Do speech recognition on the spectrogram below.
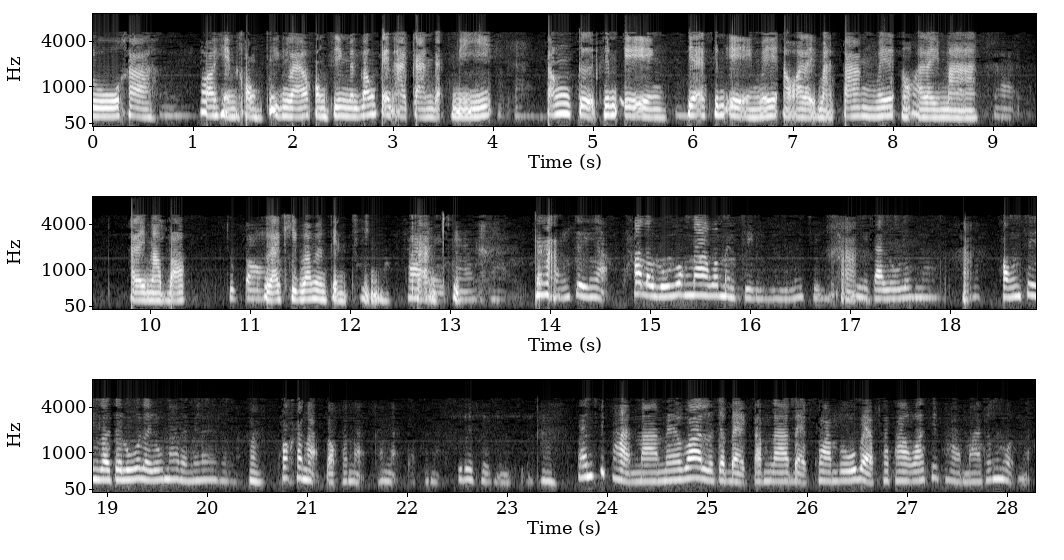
รู้ค่ะพอเห็นของจริงแล้วของจริงมันต้องเป็นอาการแบบนี้ ต้องเกิดขึ้นเอง แยกขึ้นเองไม่ได้เอาอะไรมาตั้ง ไม่ได้เอาอะไรมาใช่อะไรมาบล็อกถูกต้องแล้วคิดว่ามันเป็นจริงใช่ความคิดใช่ค่ะ ของจริงอะ ถ้าเรารู้ล่วงหน้าว่ามันจริงมันไม่จริงค่ะไม่มีการรู้ล่วงหน้าค่ะของจริงเราจะรู้อะไรล่วงหน้าไปไม่ได้เลยค่ะเพราะขณะต่อขณะขณะต่อขณะที่ได้เธอจริงๆค่ะนั้นที่ผ่านมาแม้ว่าเราจะแบกตำราแบกความรู้แบบสภาวะที่ผ่านมาทั้งหมดน่ะ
